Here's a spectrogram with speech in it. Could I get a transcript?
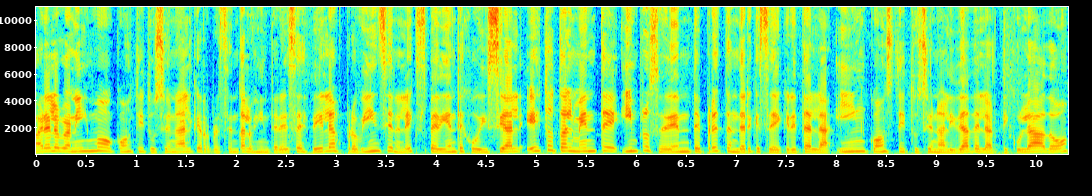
Para el organismo constitucional que representa los intereses de la provincia en el expediente judicial, es totalmente improcedente pretender que se decreta la inconstitucionalidad del articulado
